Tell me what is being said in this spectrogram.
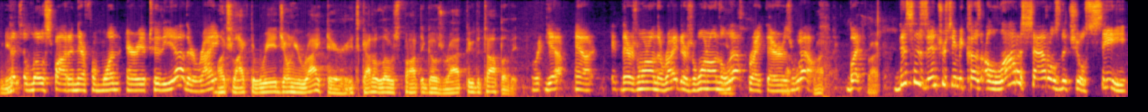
that's a low spot in there from one area to the other, right? Much like the ridge on your right there, it's got a low spot that goes right through the top of it. Yeah, yeah. There's one on the right. There's one on the left right there as well. But this is interesting because a lot of saddles that you'll see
